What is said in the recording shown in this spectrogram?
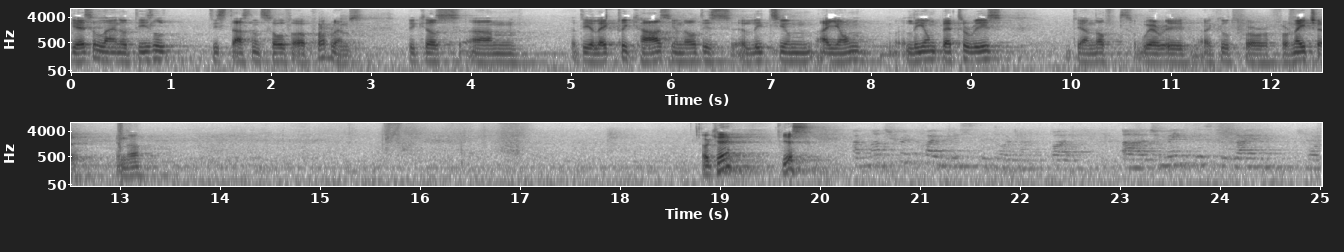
gasoline or diesel, this does not solve our problems because um, the electric cars, you know, these lithium ion, Leon batteries, they are not very good for, for nature know. Okay? Yes? I'm not sure if I missed it or not, but uh, to make this design more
